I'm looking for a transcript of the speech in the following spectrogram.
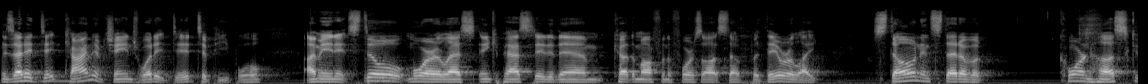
is that it did kind of change what it did to people. I mean, it still more or less incapacitated them, cut them off from the force, all that stuff, but they were like stone instead of a corn husk,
